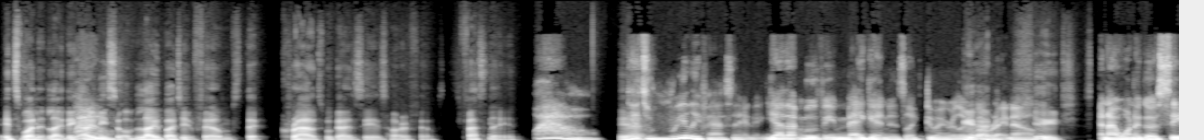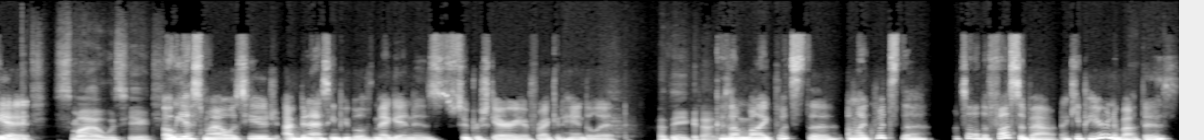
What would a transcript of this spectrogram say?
It's one like the only sort of low budget films that crowds will go and see is horror films. Fascinating. Wow. Yeah. That's really fascinating. Yeah, that movie Megan is like doing really Yeah, well right now. Huge. And I want to go see it. huge. Smile was huge. Oh yeah, Smile was huge. I've been asking people if Megan is super scary if I could handle it. I think you could handle Because. I'm like, what's the I'm like, what's the what's all the fuss about? I keep hearing about this.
